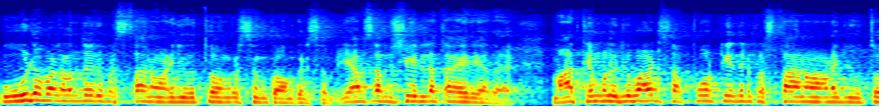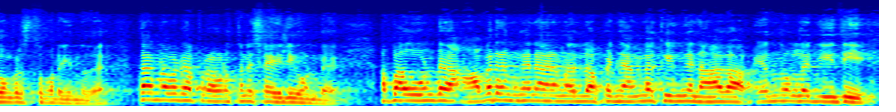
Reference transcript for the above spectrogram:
കൂടെ വളർന്ന ഒരു പ്രസ്ഥാനമാണ് യൂത്ത് കോൺഗ്രസും കോൺഗ്രസും. യാതൊരു സംശയമില്ലാത്ത കാര്യം അത്. മാധ്യമങ്ങൾ ഒരുപാട് സപ്പോർട്ട് ചെയ്തൊരു പ്രസ്ഥാനമാണ് യൂത്ത് കോൺഗ്രസ് എന്ന് പറയുന്നത്. കാരണം അവരുടെ പ്രവർത്തന ശൈലി കൊണ്ട് അപ്പോൾ അതുകൊണ്ട് അവരങ്ങനെയാണല്ലോ അപ്പോൾ ഞങ്ങൾക്ക് ഇങ്ങനെ ആകാം എന്നുള്ള രീതി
